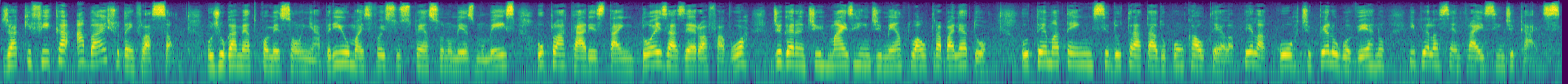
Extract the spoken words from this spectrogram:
já que fica abaixo da inflação. O julgamento começou em abril, mas foi suspenso no mesmo mês. O placar está em 2 a 0 a favor de garantir mais rendimento ao trabalhador. O tema tem sido tratado com cautela pela Corte, pelo governo e pelas centrais sindicais.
